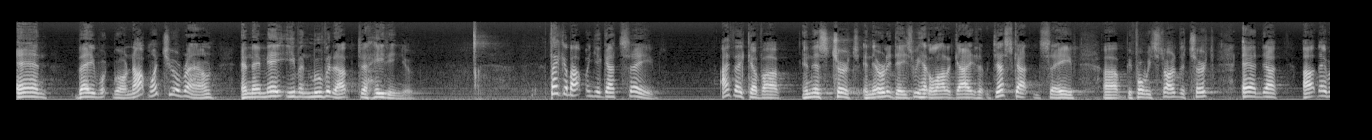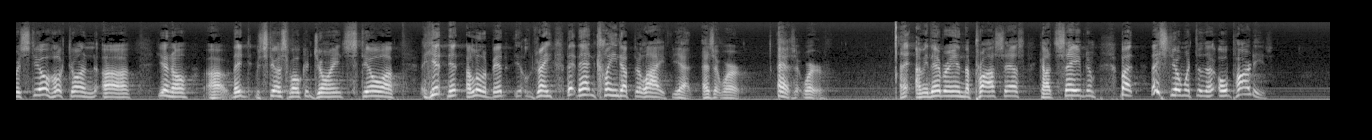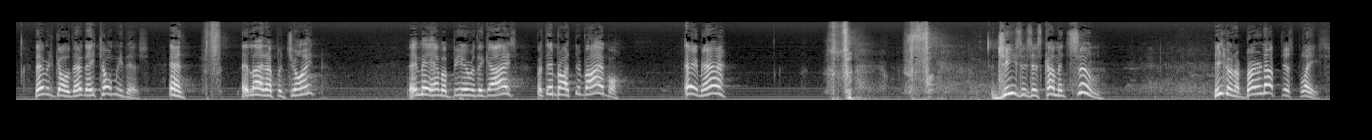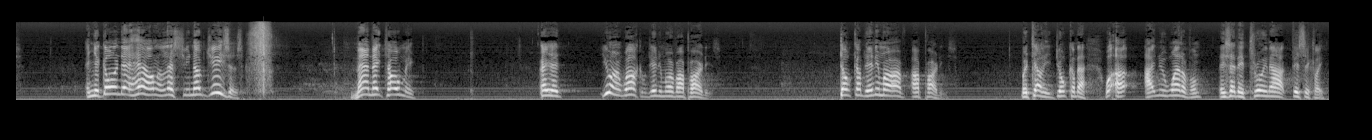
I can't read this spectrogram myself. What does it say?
and they will not want you around and they may even move it up to hating you. Think about when you got saved. I think of uh, in this church in the early days, we had a lot of guys that just gotten saved uh, before we started the church, and uh, uh they were still hooked on, uh, you know, uh, they were still smoking joints, still hitting it a little bit. They, they hadn't cleaned up their life yet, as it were, as it were. I mean, they were in the process. God saved them, but they still went to the old parties. They would go there. They told me this. And they light up a joint. They may have a beer with the guys, but they brought their Bible. Hey, man. Jesus is coming soon. He's going to burn up this place. And you're going to hell unless you know Jesus. Man, they told me. They said, You aren't welcome to any more of our parties. Don't come to any more of our parties. We're telling you, don't come back. Well, uh, I knew one of them. They said they threw him out physically.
